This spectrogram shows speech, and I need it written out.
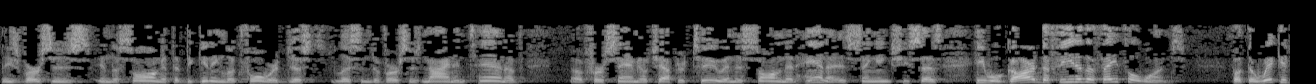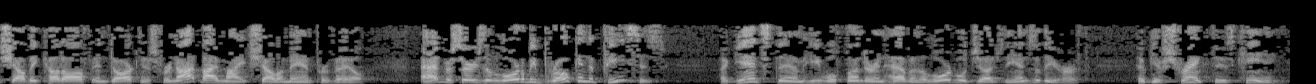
these verses in the song at the beginning look forward. Just listen to verses 9 and 10 of, of 1 Samuel chapter 2 in this song that Hannah is singing. She says, He will guard the feet of the faithful ones, but the wicked shall be cut off in darkness, for not by might shall a man prevail. Adversaries of the Lord will be broken to pieces. Against them he will thunder in heaven. The Lord will judge the ends of the earth. He'll give strength to his king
